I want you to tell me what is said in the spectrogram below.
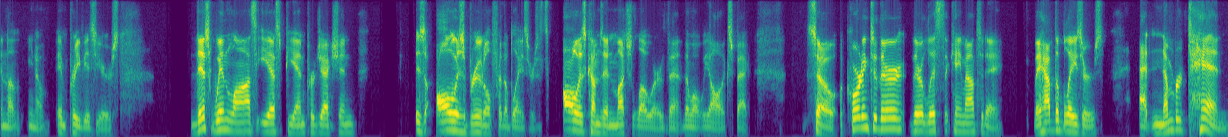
in the, you know, in previous years. This win loss ESPN projection is always brutal for the Blazers. It's always comes in much lower than, than what we all expect. So, according to their their list that came out today, they have the Blazers at number 10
